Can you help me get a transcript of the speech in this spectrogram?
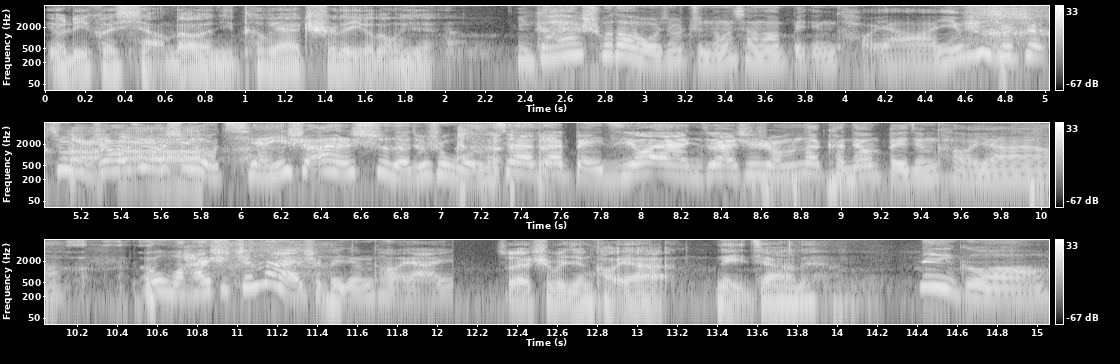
有立刻想到的你特别爱吃的一个东西。你刚才说到，我就只能想到北京烤鸭了，因为就就就你知道这个是有潜意识暗示的，就是我们现在在北京，哎，你最爱吃什么？那肯定北京烤鸭呀。呃我还是真的爱吃北京烤鸭。最爱吃北京烤鸭哪家的呀？那个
